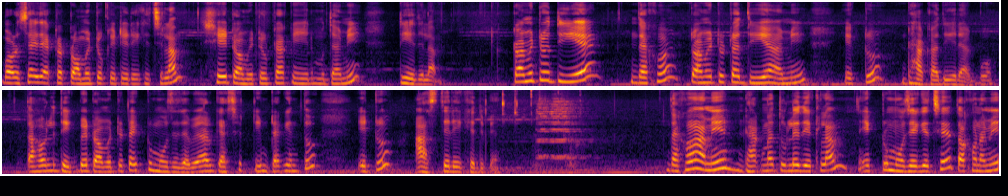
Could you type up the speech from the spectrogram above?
বড় সাইজ একটা টমেটো কেটে রেখেছিলাম। সেই টমেটোটাকে এর মধ্যে আমি দিয়ে দিলাম। টমেটো দিয়ে, দেখো, টমেটোটা দিয়ে আমি একটু ঢাকা দিয়ে রাখব। তাহলে দেখবে টমেটোটা একটু মজে যাবে আর গ্যাসের টিমটা কিন্তু একটু আস্তে রেখে দেবে। দেখো, আমি ঢাকনা তুলে দেখলাম, একটু মজে গেছে। তখন আমি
